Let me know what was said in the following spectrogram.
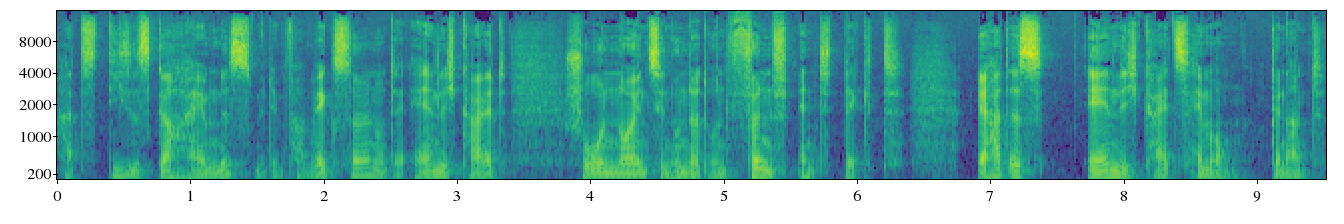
hat dieses Geheimnis mit dem Verwechseln und der Ähnlichkeit schon 1905 entdeckt. Er hat es Ähnlichkeitshemmung genannt.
